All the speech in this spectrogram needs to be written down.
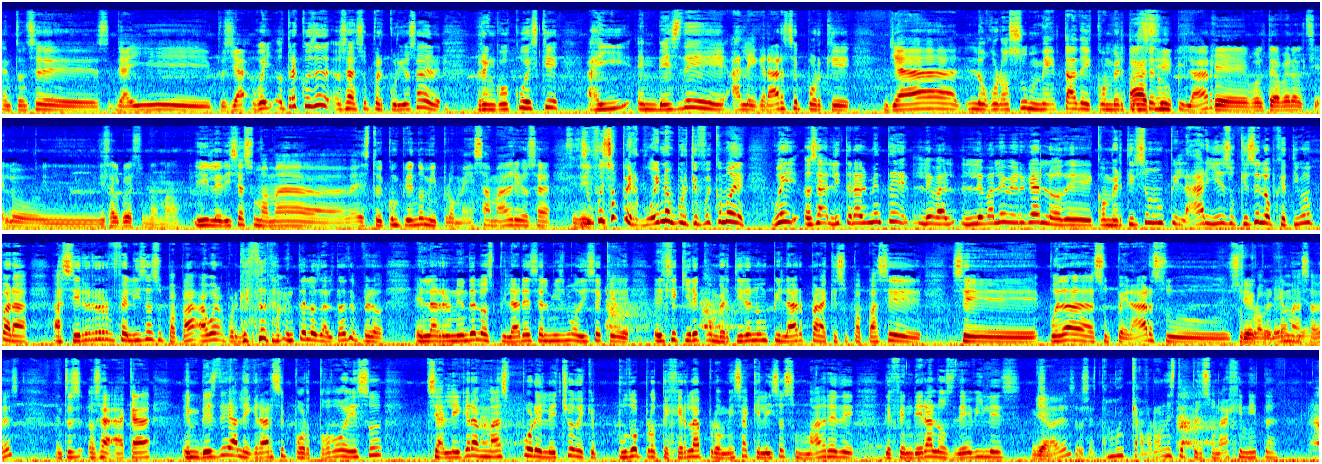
Entonces, de ahí, pues ya, güey, otra cosa, o sea, súper curiosa de Rengoku es que ahí, en vez de alegrarse porque ya logró su meta de convertirse Ah, en un pilar, que voltea a ver al cielo y dice algo de su mamá. y le dice a su mamá, estoy cumpliendo mi promesa, madre, o sea, Sí, sí, eso fue súper bueno porque fue como de, güey, o sea, literalmente le, val- le vale verga lo de convertirse en un pilar y eso, que es el objetivo para hacer feliz a su papá. Ah, bueno, porque esto también te lo saltaste, pero en la reunión de los pilares él mismo dice que él se quiere convertir en un pilar para que su papá se, se pueda superar su, su Cierto, problema, también. ¿sabes? Entonces, o sea, acá, en vez de alegrarse por todo eso, se alegra más por el hecho de que pudo proteger la promesa que le hizo a su madre de defender a los débiles. ¿sabes? O sea, está muy cabrón este personaje, neta.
